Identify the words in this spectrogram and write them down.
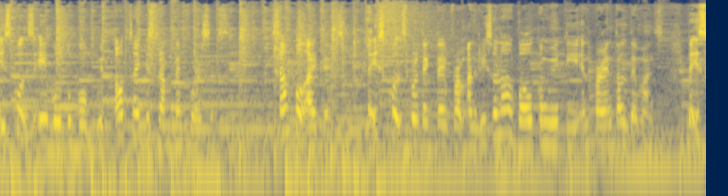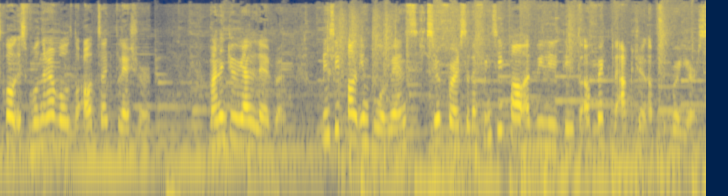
the school is able to cope with outside destructive forces. Sample items. The school is protected from unreasonable community and parental demands. The school is vulnerable to outside pressure. Managerial level. Principal influence refers to the principal ability to affect the action of superiors.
